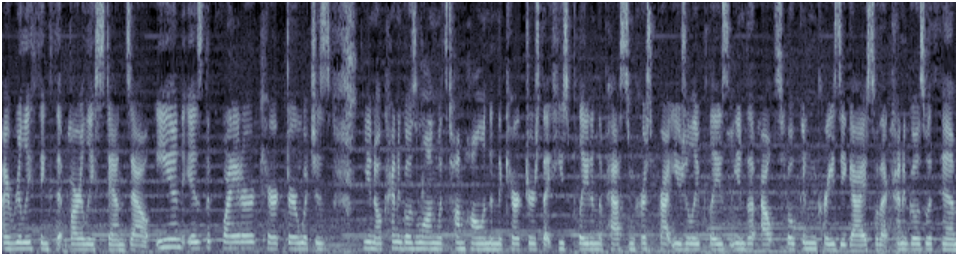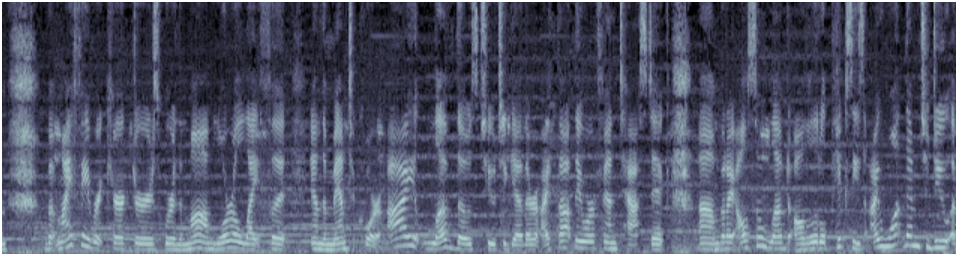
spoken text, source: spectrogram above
I really think that Barley stands out. Ian is the quieter character, which is, you know, kind of goes along with Tom Holland and the characters that he's played in the past. And Chris Pratt usually plays you know, the outspoken, crazy guy. So that kind of goes with him. But my favorite characters were the mom, Laurel Lightfoot, and the Manticore. I love those two together. I thought they were fantastic. Um, but I also loved all the little pixies. I want them to do a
